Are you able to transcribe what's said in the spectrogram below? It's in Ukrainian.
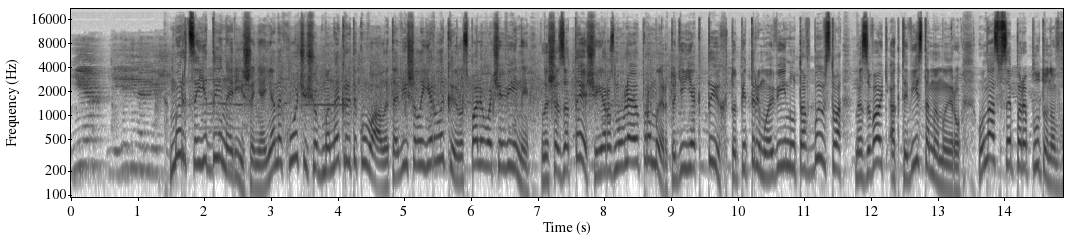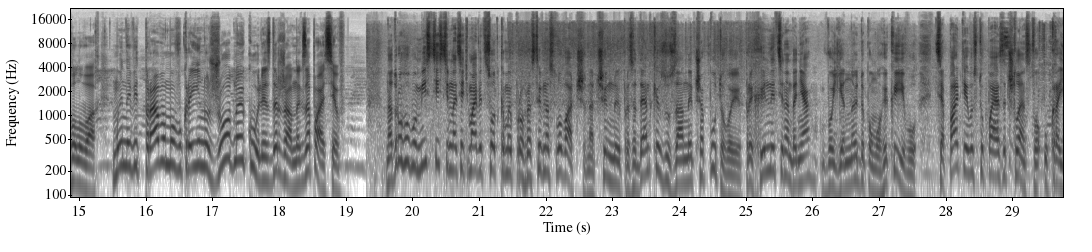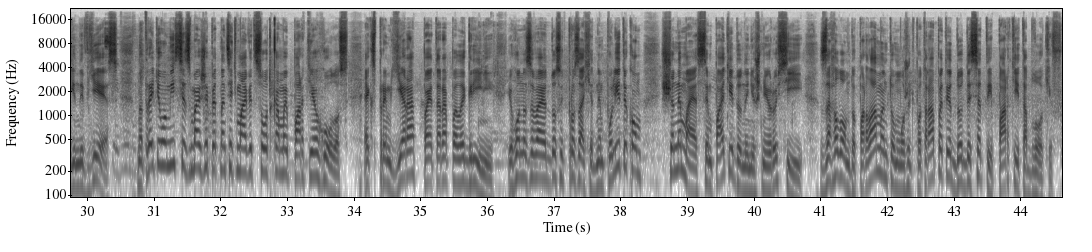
Мир це єдине рішення. Я не хочу, щоб мене критикували та вішали ярлики розпалювача війни лише за те, що я розмовляю про мир, тоді як тих, хто підтримує війну та вбивства, називають активістами миру. У нас все переплутано в головах. Ми не відправимо в Україну жодної кулі з державних запасів. На другому місці з 17% прогресивна Словаччина чинної президентки Зузанни Чапутової, прихильниці надання воєнної допомоги Києву. Ця партія виступає за членство України в ЄС. На третьому місці з майже 15% партія Голос екс-прем'єра Петера Пелегріні. Його називають досить прозахідним політиком, що не має симпатії до нинішньої Росії. Загалом до парламенту можуть потрапити до 10 партій та блоків.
